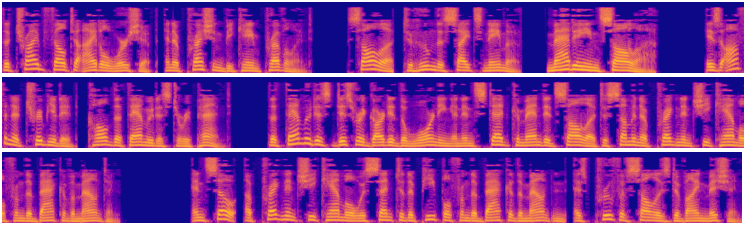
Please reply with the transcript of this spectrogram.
The tribe fell to idol worship, and oppression became prevalent. Salah, to whom the site's name of Madain Salah is often attributed, called the Thamudis to repent. The Thamudis disregarded the warning and instead commanded Salah to summon a pregnant she-camel from the back of a mountain. And so, a pregnant she-camel was sent to the people from the back of the mountain, as proof of Salah's divine mission.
